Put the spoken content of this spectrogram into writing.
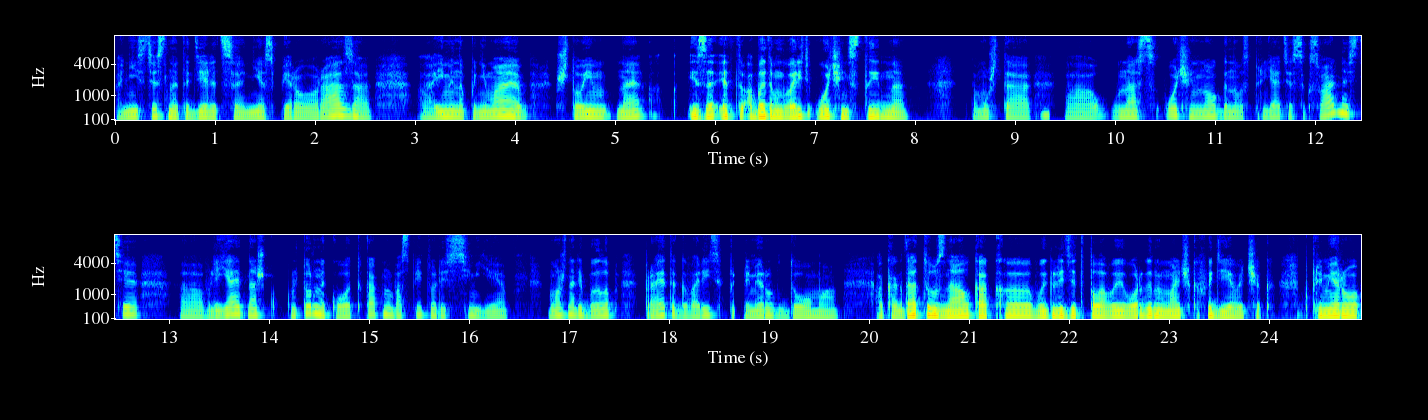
они, естественно, это делятся не с первого раза, а именно понимая, что им на... из-за этого, об этом говорить очень стыдно, потому что э, у нас очень много на восприятие сексуальности э, влияет наш культурный код, как мы воспитывались в семье, можно ли было про это говорить, к примеру, дома? А когда ты узнал, как э, выглядят половые органы у мальчиков и девочек? К примеру,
